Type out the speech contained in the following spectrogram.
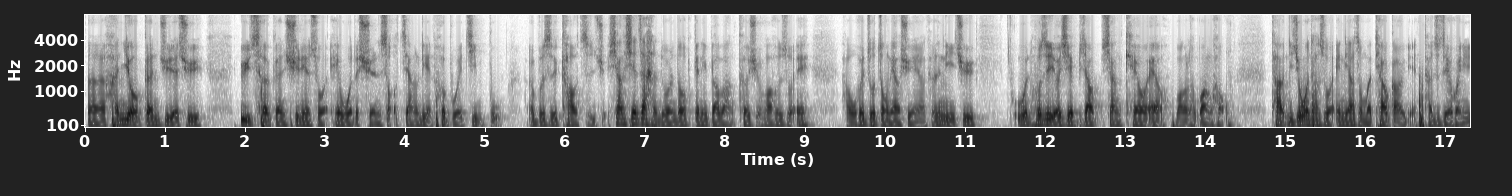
呃很有根据的去预测跟训练说，诶，我的选手这样练会不会进步，而不是靠直觉。像现在很多人都跟你标榜科学化，或者说，诶，好，我会做重量训练啊，可是你去问，或是有一些比较像 KOL 网网红。他你就问他说，哎，你要怎么跳高一点？他就直接回你，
